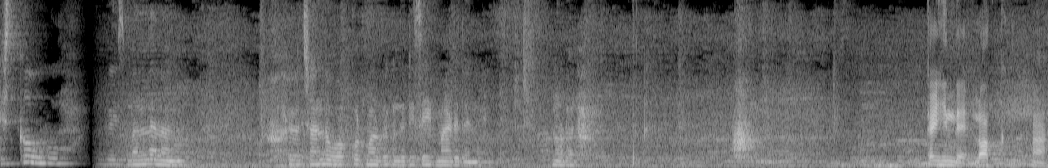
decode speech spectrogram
ಡಿಸ್ಕೋ ಗೈಸ್ ಬಂದೆ ನಾನು. ಇವಾಗ ಚಂದ ವರ್ಕೌಟ್ ಮಾಡಬೇಕಂತ ಡಿಸೈಡ್ ಮಾಡಿದ್ದೇನೆ. ನೋಡೋಣ. ಕೈ ಹಿಂದೆ ಲಾಕ್ ಹಾಂ.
